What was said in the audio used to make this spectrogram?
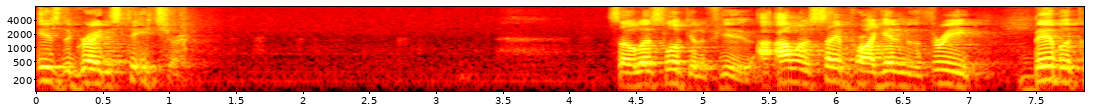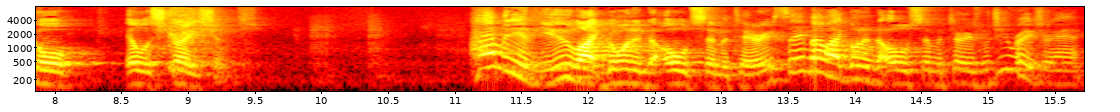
is the greatest teacher. So let's look at a few. I, I want to say before I get into the three biblical illustrations. How many of you like going into old cemeteries? Does anybody like going into old cemeteries? Would you raise your hand?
